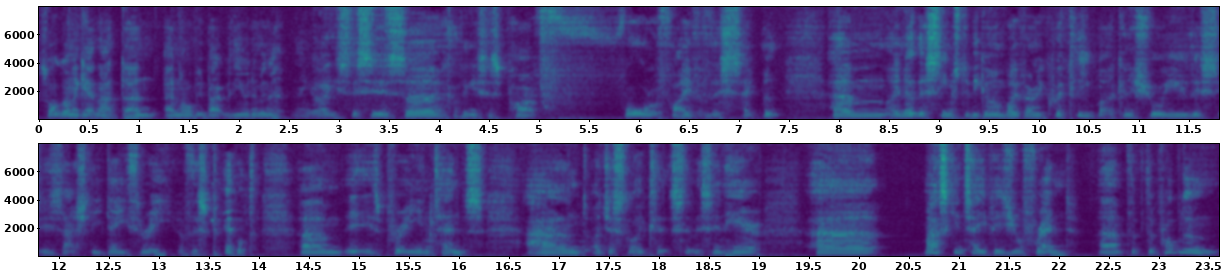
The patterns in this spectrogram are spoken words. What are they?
So I'm going to get that done and I'll be back with you in a minute. Hey guys, this is, uh, I think this is part four or five of this segment. Um, I know this seems to be going by very quickly, but I can assure you this is actually day three of this build. Um, it is pretty intense, and I just thought I'd slip this in here. Uh, masking tape is your friend. Um, the, the problem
